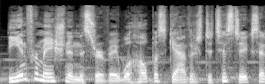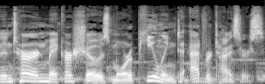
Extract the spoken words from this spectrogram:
The information in the survey will help us gather statistics and in turn make our shows more appealing to advertisers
